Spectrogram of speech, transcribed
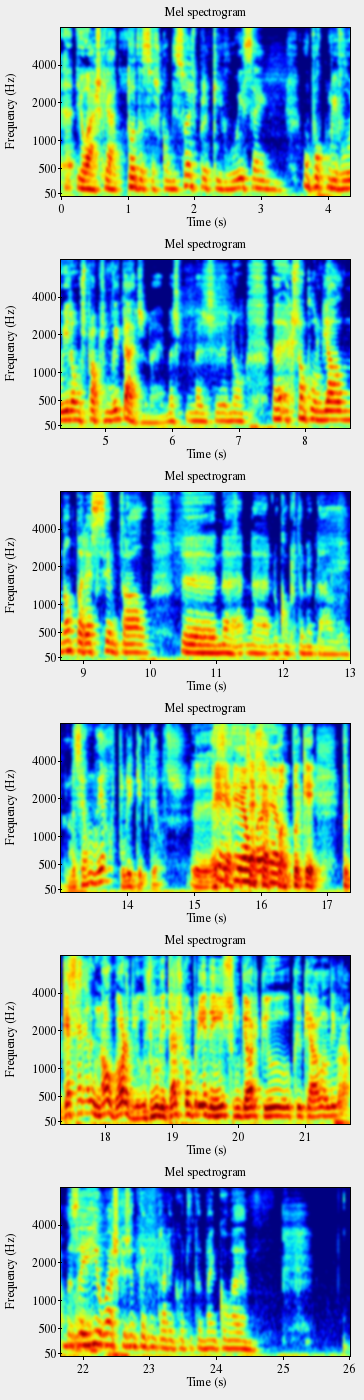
Eh, eu acho que há todas as condições para que evoluíssem um pouco como evoluíram os próprios militares, não é? Mas, mas eh, não, a questão colonial não parece central uh, na, na, no comportamental. Mas é um erro político deles. Uh, é, certo, é uma, certo é ponto. Porquê? Porque esse era o nó górdio. Os militares compreendem isso melhor que, o, que, que a ala liberal. Mas aí eu acho que a gente tem que entrar em conta também com a.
